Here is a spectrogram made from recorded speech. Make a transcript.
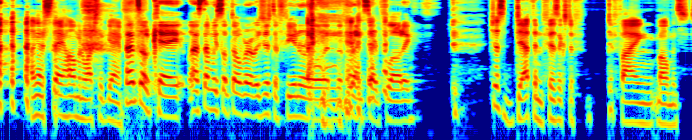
I'm going to stay home and watch the game. That's okay. Last time we slept over, it was just a funeral and the friends started floating. just death and physics def- defying moments.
